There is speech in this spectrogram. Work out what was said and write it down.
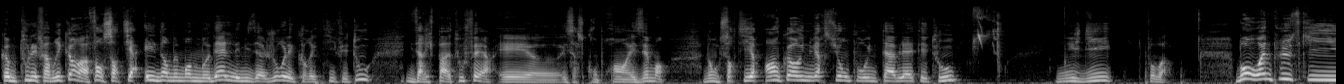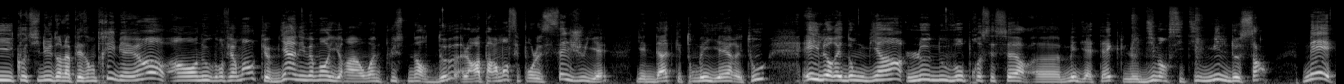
Comme tous les fabricants, à force de sortir énormément de modèles, les mises à jour, les correctifs et tout, ils n'arrivent pas à tout faire. Et, euh, et, ça se comprend aisément. Donc sortir encore une version pour une tablette et tout, oui je dis, faut voir. Bon, OnePlus qui continue dans la plaisanterie, bien évidemment, en nous confirmant que bien évidemment, il y aura un OnePlus Nord 2. Alors apparemment, c'est pour le 16 juillet. Il y a une date qui est tombée hier et tout. Et il aurait donc bien le nouveau processeur euh, Mediatek, le Dimensity 1200. Mais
